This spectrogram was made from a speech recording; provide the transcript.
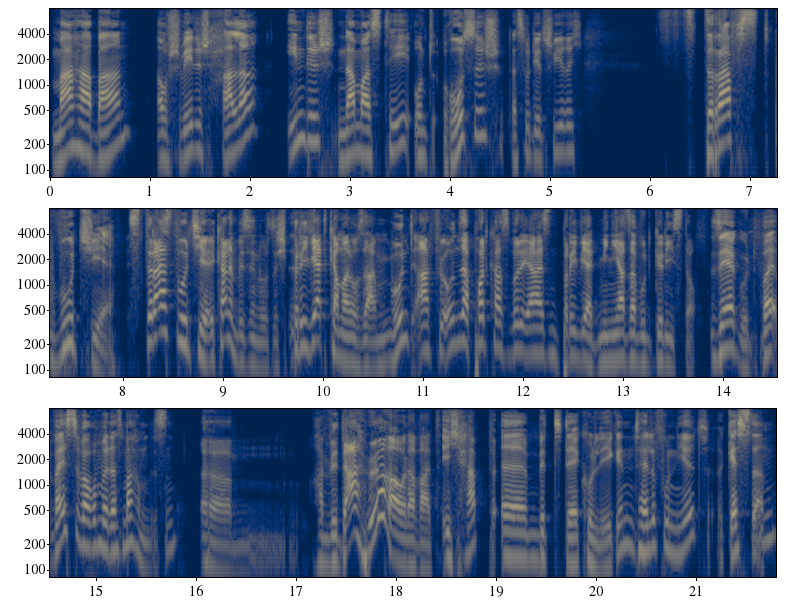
Mahaban, auf Schwedisch Halla, Indisch Namaste und Russisch, das wird jetzt schwierig, Stravstvucie. Strastwutje, ich kann ein bisschen Russisch. Privet kann man auch sagen. Mundart für unser Podcast würde er heißen Privet, Minja Geristov. Sehr gut. We weißt du, warum wir das machen müssen? Ähm, haben wir da Hörer oder was? Ich habe äh, mit der Kollegin telefoniert gestern,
